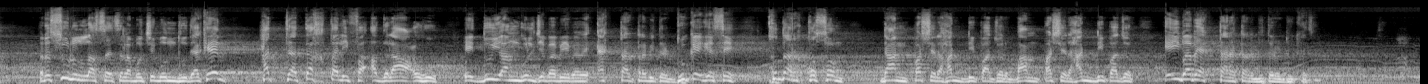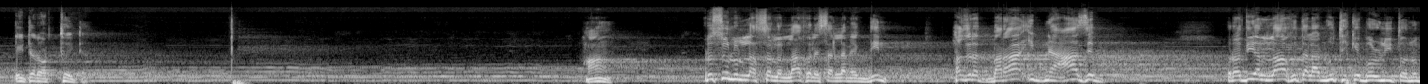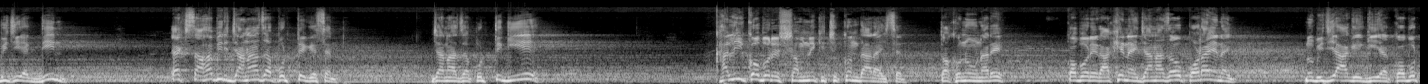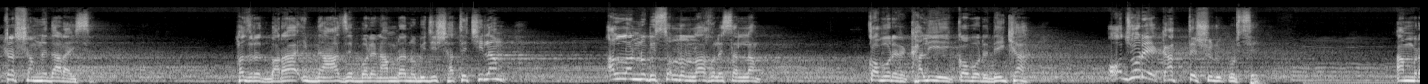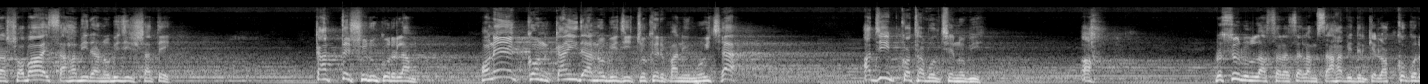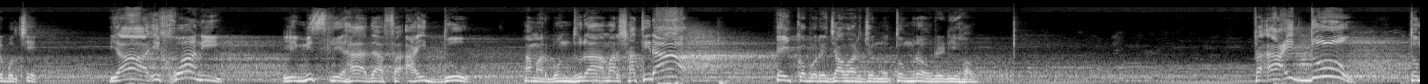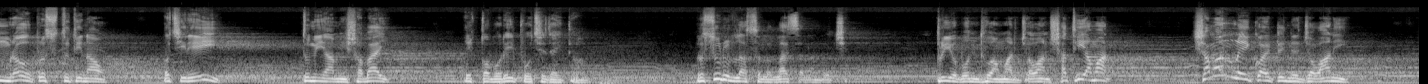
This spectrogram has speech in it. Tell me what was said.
রসুল্লাহ সাল্লাম বলছে, বন্ধু, দেখেন, হাত্তা তখতালিফা আদলাহু এই দুই আঙ্গুল যেভাবে এভাবে একটাটার ভিতরে ঢুকে গেছে, খুদার কসম ডান পাশের হাড্ডি পাজর, বাম পাশের হাড্ডি পাজর, এইভাবে একটার একটার ভিতরে ঢুকে যায়। এইটার অর্থ এটা। হ্যাঁ। রসুল্লাহ সাল্লাহ সাল্লাম একদিন হজরত বারা ইবনে আজেব রদি আল্লাহ তালাহু থেকে বর্ণিত নবীজি একদিন এক সাহাবির জানাজা পড়তে গেছেন। জানাজা পড়তে গিয়ে খালি কবরের সামনে কিছুক্ষণ দাঁড়াইছেন। তখনও ওনারে কবরে রাখে নাই, জানাজাও পড়ায় নাই। নবীজি আগে গিয়া কবরটার সামনে দাঁড়াইছে। হজরত বারা ইবনা আজেব বলেন, আমরা নবীজির সাথে ছিলাম। আল্লাহ নবী সাল্লাহ সাল্লাম কবরের খালি এই কবরে দেখা অঝরে কাঁদতে শুরু করছে। আমরা সবাই সাহাবিরা নবীজির সাথে কাঁদতে শুরু করলাম। অনেকক্ষণ কাইদা নবীজি চোখের পানি মুইছা আজীব কথা বলছে নবী। আহ রসুল্লাহ সাল্লাহ সাল্লাম সাহাবিদেরকে লক্ষ্য করে বলছে, ইয়া ইখওয়ানি লি মিসলি হাদা ফাআইদ্দু, আমার বন্ধুরা, আমার সাথীরা, এই কবরে যাওয়ার জন্য তোমরাও রেডি হও। ফাআইদ্দু, তোমরাও প্রস্তুতি নাও। অচিরেই তুমি, আমি সবাই এই কবরেই পৌঁছে যাইতে হবে। রসুল্লাহ সাল্লাহ সাল্লাম বলছে, প্রিয় বন্ধু, আমার জওয়ান সাথী আমার, সামান্য এই কয়েকটি দিনের জওয়ানি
